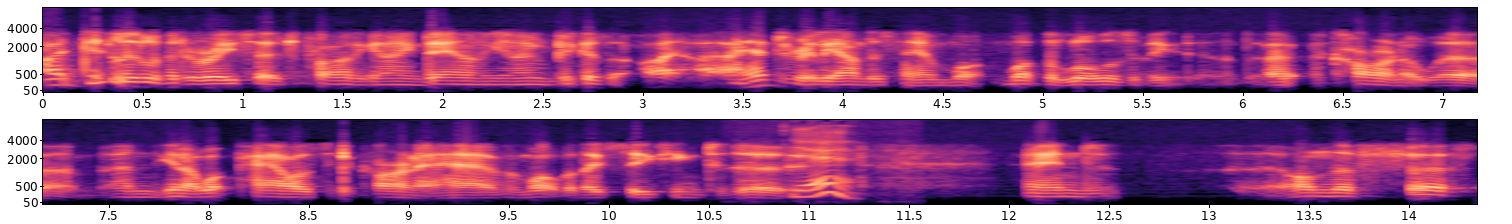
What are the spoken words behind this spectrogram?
I did a little bit of research prior to going down, you know, because I, I had to really understand what, what the laws of a, a, coroner were and, you know, what powers did a coroner have and what were they seeking to do. Yeah. And Uh, on the first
